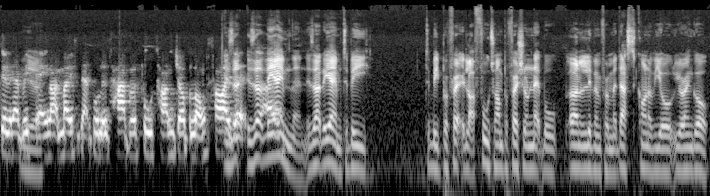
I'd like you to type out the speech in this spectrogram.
doing everything. Like most netballers have a full time job alongside Is that it. is that the aim then? Is that the aim to be to be prof- like full time professional netball, earn a living from it? That's kind of your your end goal.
